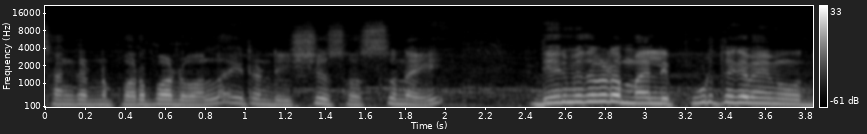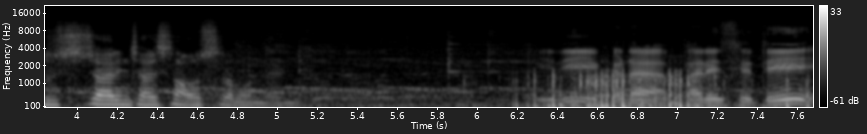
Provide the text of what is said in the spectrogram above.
సంఘటన పొరపాటు వల్ల ఇటువంటి ఇష్యూస్ వస్తున్నాయి. దీని మీద కూడా మళ్ళీ పూర్తిగా మేము దృష్టి సారించాల్సిన అవసరం ఉందండి. ఇది ఇక్కడ పరిస్థితి.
